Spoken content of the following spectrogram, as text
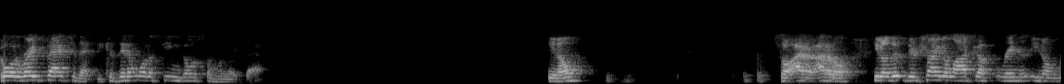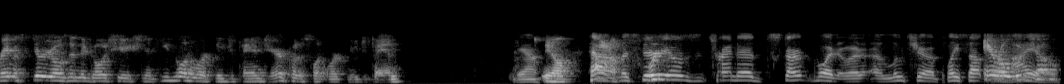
going right back to that because they don't want to see him go somewhere like that. You know? So I, don't- I don't know. You know they're, they're trying to lock up Rey, you know Rey Mysterio's in negotiation if he's going to work New Japan. Jericho just went to work New Japan Yeah. you know I Hell, don't know. Mysterio's trying to start what a lucha place out in Ohio. Lucha?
